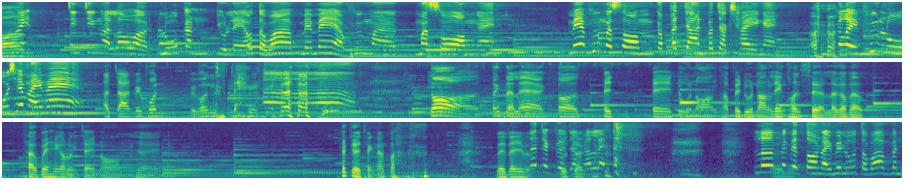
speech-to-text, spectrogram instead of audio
ตอนไม่จริง ๆอะเราอะรู้กันอยู่แล้ว แต่ว่าแม่แม่ๆอะเพิ่งมามาซ้อมไง แม่เพิ่งมาซ้อมกับอาจารย์ประจักษ์ชัยไง ก็เลยเพิ่งรู้ใช่ไหมแม่อาจารย์เป็นคนเป็นคนแต่ง อ่าก็ตั้งแต่แรกก็ไป ไปดูน้องครับไปดูน้องเล่นคอนเสิร์ตแล้วก็แบบทักไปให้กำลังใจน้องใช่ก็เกิดจากนั้นปะเลยได้แบบน่าจะเกิดจากนั้นแหละ เริ่มตั้งแต่ตอนไหนไม่รู้แต่ว่ามัน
